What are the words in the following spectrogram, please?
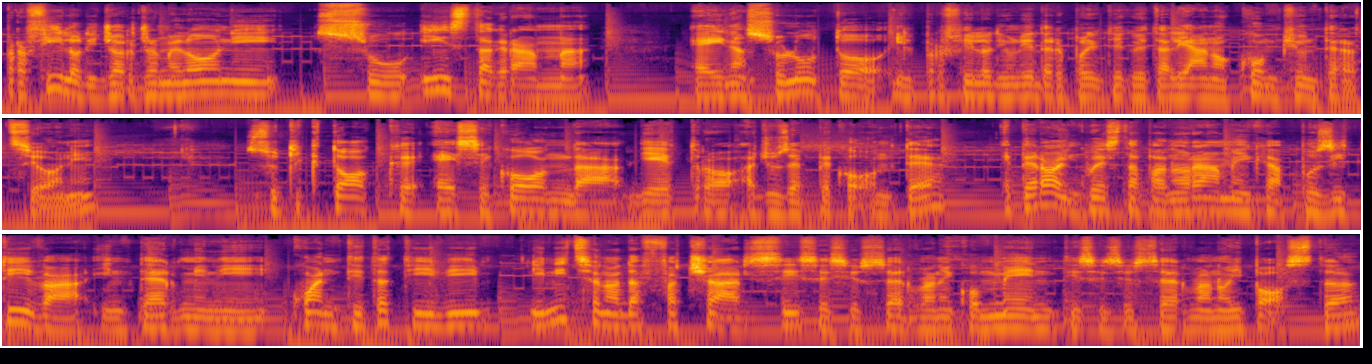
profilo di Giorgia Meloni su Instagram è in assoluto il profilo di un leader politico italiano con più interazioni. Su TikTok è seconda dietro a Giuseppe Conte e però in questa panoramica positiva in termini quantitativi iniziano ad affacciarsi, se si osservano i commenti, se si osservano i post,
